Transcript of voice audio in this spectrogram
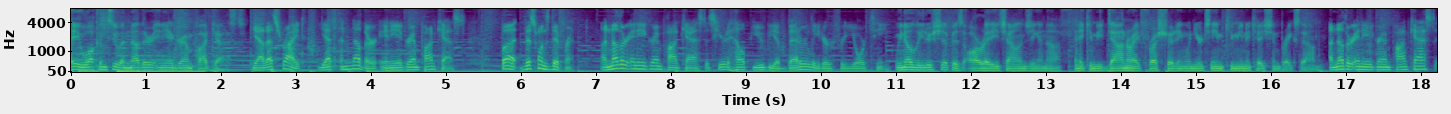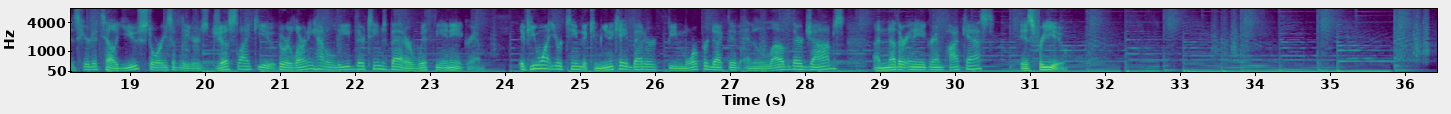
Hey, welcome to another Enneagram podcast. Yeah, that's right. Yet another Enneagram podcast. But this one's different. Another Enneagram podcast is here to help you be a better leader for your team. We know leadership is already challenging enough, and it can be downright frustrating when your team communication breaks down. Another Enneagram podcast is here to tell you stories of leaders just like you who are learning how to lead their teams better with the Enneagram. If you want your team to communicate better, be more productive, and love their jobs, another Enneagram podcast is for you.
